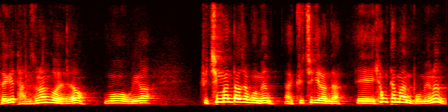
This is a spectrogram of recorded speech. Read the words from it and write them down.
되게 단순한 거예요. 뭐 우리가 규칙만 따져보면, 아, 규칙이란다. 예, 형태만 보면은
